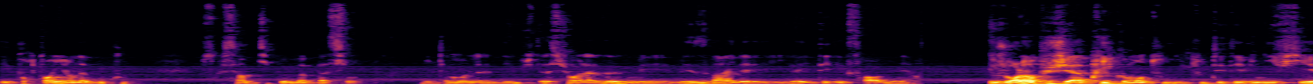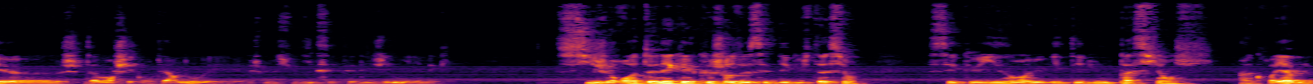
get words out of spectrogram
et pourtant il y en a beaucoup, parce que c'est un petit peu ma passion, notamment la dégustation à l'aveugle, mais, mais ce vin il a été extraordinaire. Ce jour-là, en plus, j'ai appris comment tout, était vinifié, euh, notamment chez Conternou, et je me suis dit que c'était des génies, les mecs. Si je retenais quelque chose de cette dégustation, c'est qu'ils ont été d'une patience incroyable.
